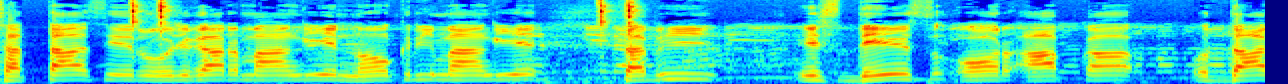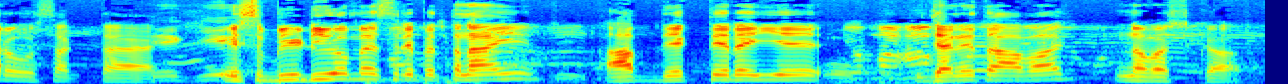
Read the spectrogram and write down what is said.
सत्ता से रोज़गार मांगिए नौकरी मांगिए तभी इस देश और आपका उद्धार हो सकता है। इस वीडियो में सिर्फ़ इतना ही आप देखते रहिए जनता आवाज़ नमस्कार।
